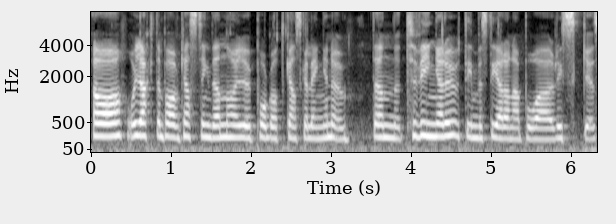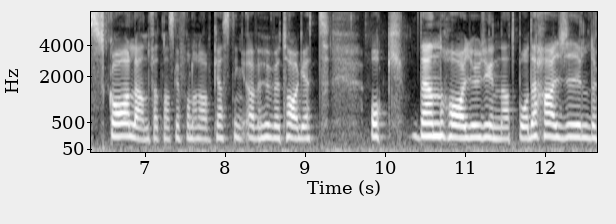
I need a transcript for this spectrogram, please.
Ja, och jakten på avkastning den har ju pågått ganska länge nu. Den tvingar ut investerarna på riskskalan för att man ska få någon avkastning överhuvudtaget. Och den har ju gynnat både high yield,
